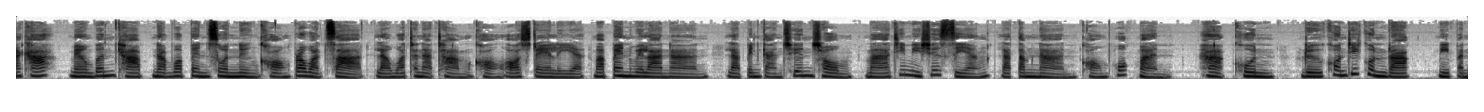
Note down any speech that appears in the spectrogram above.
นะคะเมลเบิร์นคัพนับว่าเป็นส่วนหนึ่งของประวัติศาสตร์ และวัฒนธรรมของออสเตรเลียมาเป็นเวลานาน และเป็นการชื่นชมม้าที่มีชื่อเสียงและตำนานของพวกมัน หากคุณหรือคนที่คุณรักมีปัญ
